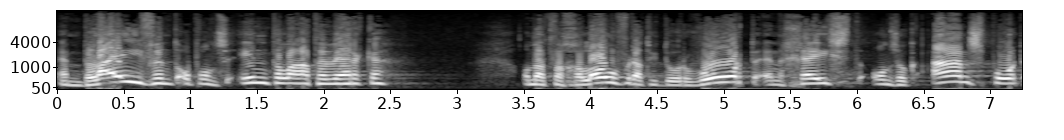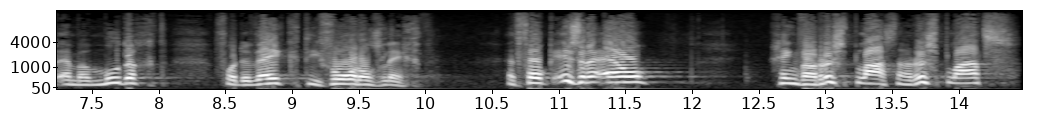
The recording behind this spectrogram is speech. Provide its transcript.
en blijvend op ons in te laten werken. Omdat we geloven dat u door woord en geest ons ook aanspoort en bemoedigt voor de week die voor ons ligt. Het volk Israël ging van rustplaats naar rustplaats.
